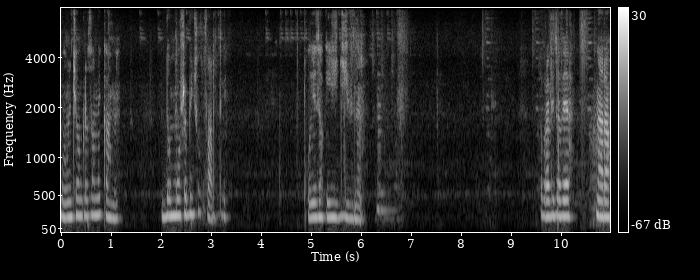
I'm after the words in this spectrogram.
bo my ciągle zamykamy. Dom może być otwarty. To jest jakieś dziwne. Dobra, widzowie, nara.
